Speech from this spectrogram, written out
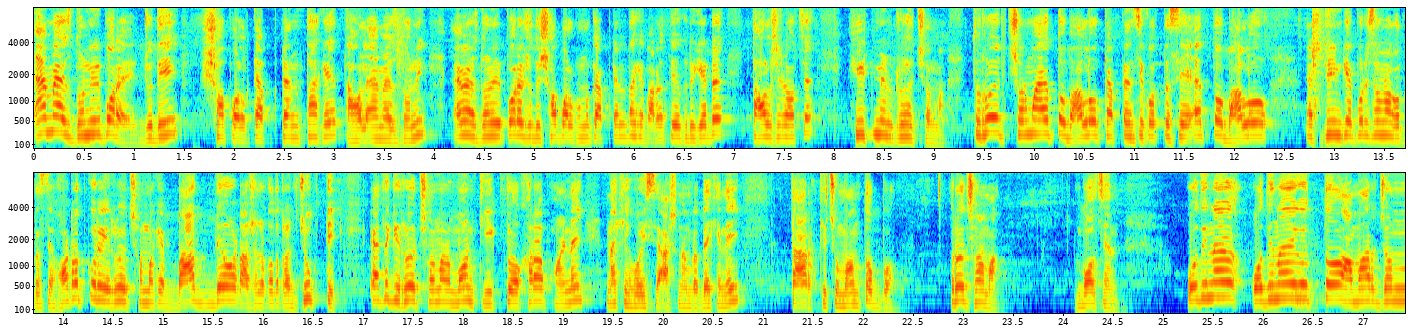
এম এস ধোনির পরে যদি সফল ক্যাপ্টেন থাকে, তাহলে M S Dhoni. M S ধোনির পরে যদি সফল কোনো ক্যাপ্টেন থাকে ভারতীয় ক্রিকেটে, তাহলে সেটা হচ্ছে হিটম্যান রোহিত শর্মা। তো রোহিত শর্মা এত ভালো ক্যাপ্টেন্সি করতেছে, এত ভালো টিমকে পরিচালনা করতেছে, হঠাৎ করে রোহিত শর্মাকে বাদ দেওয়াটা আসলে কতটা যৌক্তিক এতে কি রোহিত শর্মার মন কি একটু খারাপ হয় নাই, নাকি হয়েছে আসলে আমরা দেখে নেই। তার কিছু মন্তব্য। রোহিত শর্মা বলছেন, অধিনায়ক, অধিনায়কত্ব আমার জন্য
